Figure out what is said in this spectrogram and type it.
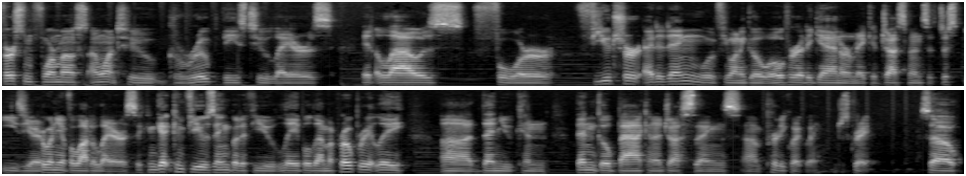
First and foremost, I want to group these two layers. It allows for future editing if you want to go over it again or make adjustments. It's just easier when you have a lot of layers. It can get confusing, but if you label them appropriately, uh, then you can then go back and adjust things um, pretty quickly, which is great. So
